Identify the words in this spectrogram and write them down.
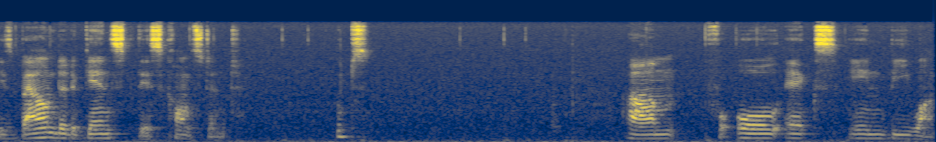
is bounded against this constant. Oops um, for all x in B1.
